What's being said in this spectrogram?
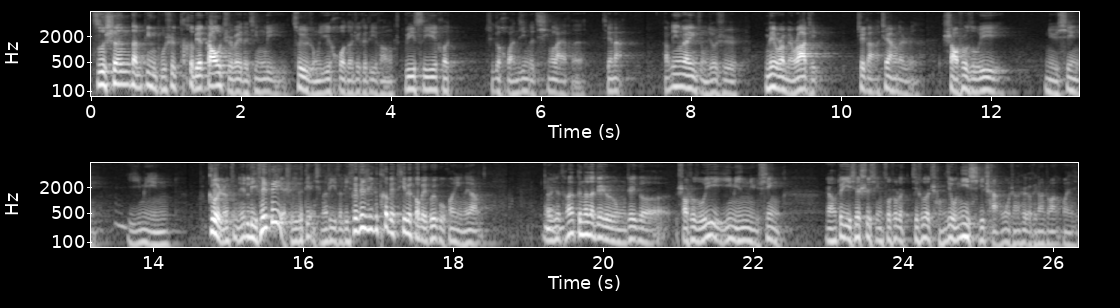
资深但并不是特别高职位的经历，最容易获得这个地方 VC 和这个环境的青睐和接纳。啊，另外一种就是 Mira Marathi 这个这样的人，少数族裔、女性、移民、个人分离。李菲菲也是一个典型的例子。李菲菲是一个特别特别可被硅谷欢迎的样子，而且他跟他的这种这个少数族裔、移民、女性，然后对一些事情做出了杰出的成就、逆袭产物上是有非常重要的关系。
